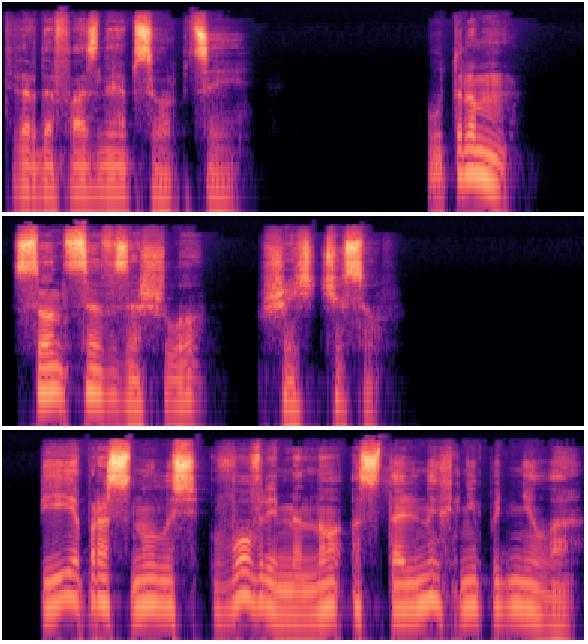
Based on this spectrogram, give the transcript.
твердофазной абсорбции. Утром солнце взошло в шесть часов. Пия проснулась вовремя, но остальных не подняла.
